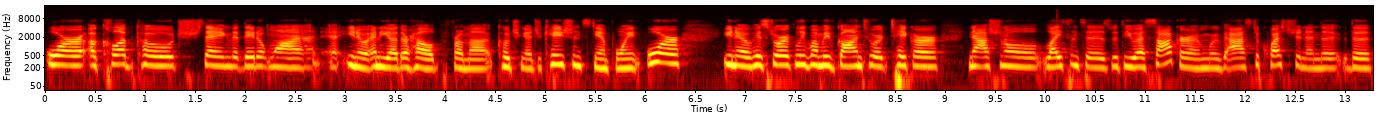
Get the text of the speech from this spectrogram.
or a club coach saying that they don't want eh, you know any other help from a coaching education standpoint or you know historically when we've gone to our, take our national licenses with US soccer and we've asked a question and the the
